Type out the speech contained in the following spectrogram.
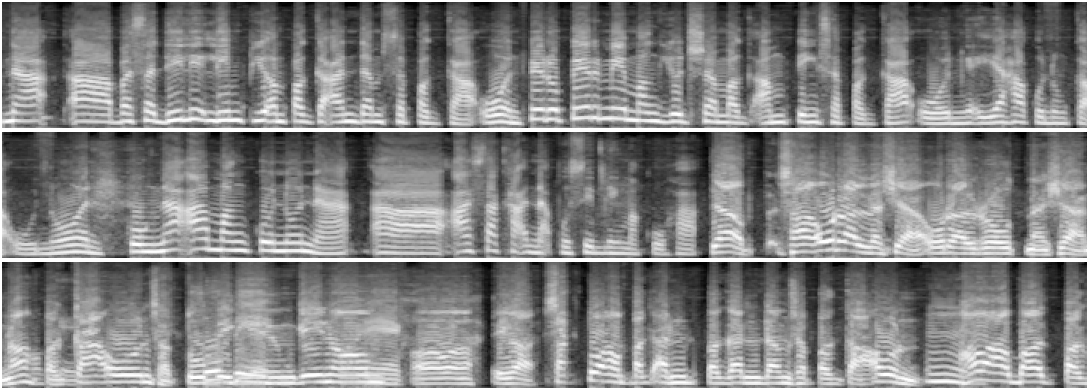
na ah, basta dili limpyo ang pagkaandam sa pagkaon. Pero permi mangyud siya magamping sa pagkaon nga iyaha kunong kaunon. Kung naamang kuno na ah, asa ka na posibleng makuha. Yeah, sa oral na siya, oral route na siya, no? Okay. Pagkaon, sa tubig, Tubig. yung ginom, Correct. oh, ika, sakto ang pag pagandam sa pagkaon. How about pag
